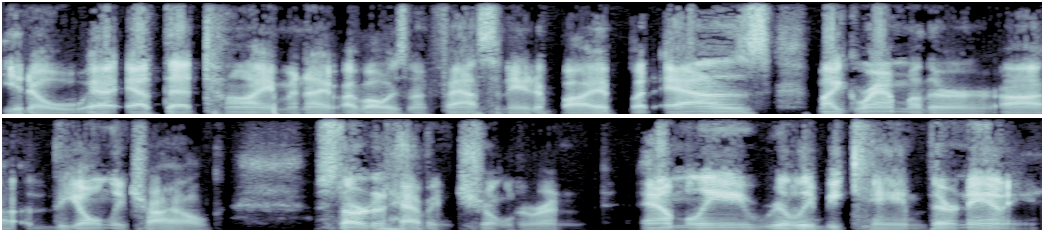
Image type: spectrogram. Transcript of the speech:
you know, at, at, that time, and I, have always been fascinated by it. But as my grandmother, uh, the only child, started having children, Emily really became their nanny,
